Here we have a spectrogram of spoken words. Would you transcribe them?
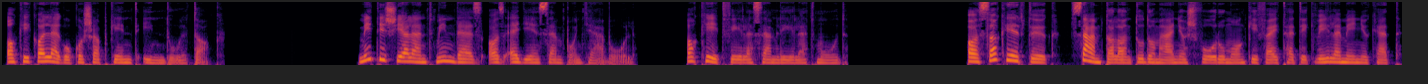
akik a legokosabbként indultak. Mit is jelent mindez az egyén szempontjából? A kétféle szemléletmód. A szakértők számtalan tudományos fórumon kifejthetik véleményüket,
